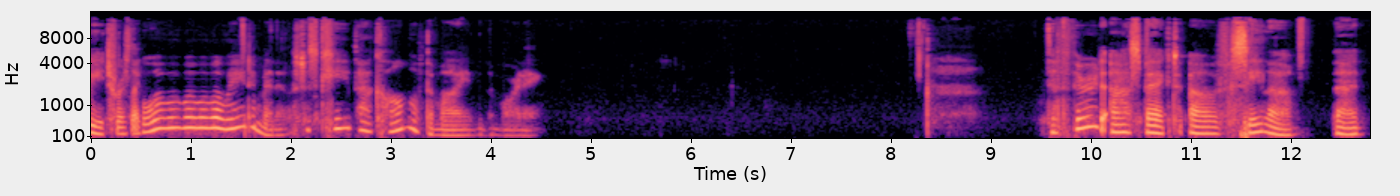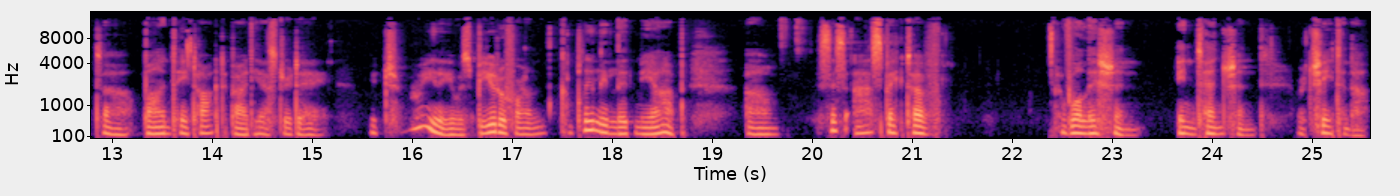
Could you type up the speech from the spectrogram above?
reach for. It's like, whoa, whoa, whoa, whoa, whoa, wait a minute. Let's just keep that calm of the mind in the morning. The third aspect of Sila that uh, Bhante talked about yesterday, which really was beautiful and completely lit me up, um, is this aspect of volition, intention, or cetana.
